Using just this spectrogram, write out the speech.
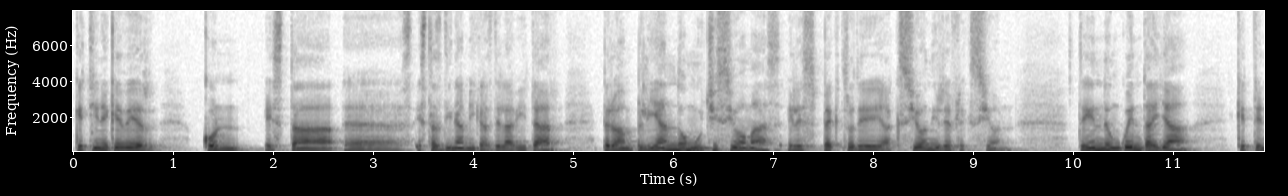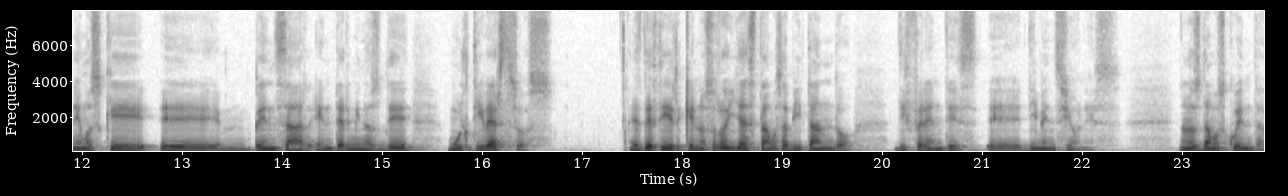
que tiene que ver con eh, estas dinámicas del habitar, pero ampliando muchísimo más el espectro de acción y reflexión, teniendo en cuenta ya que tenemos que eh, pensar en términos de multiversos, es decir, que nosotros ya estamos habitando diferentes eh, dimensiones. No nos damos cuenta.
